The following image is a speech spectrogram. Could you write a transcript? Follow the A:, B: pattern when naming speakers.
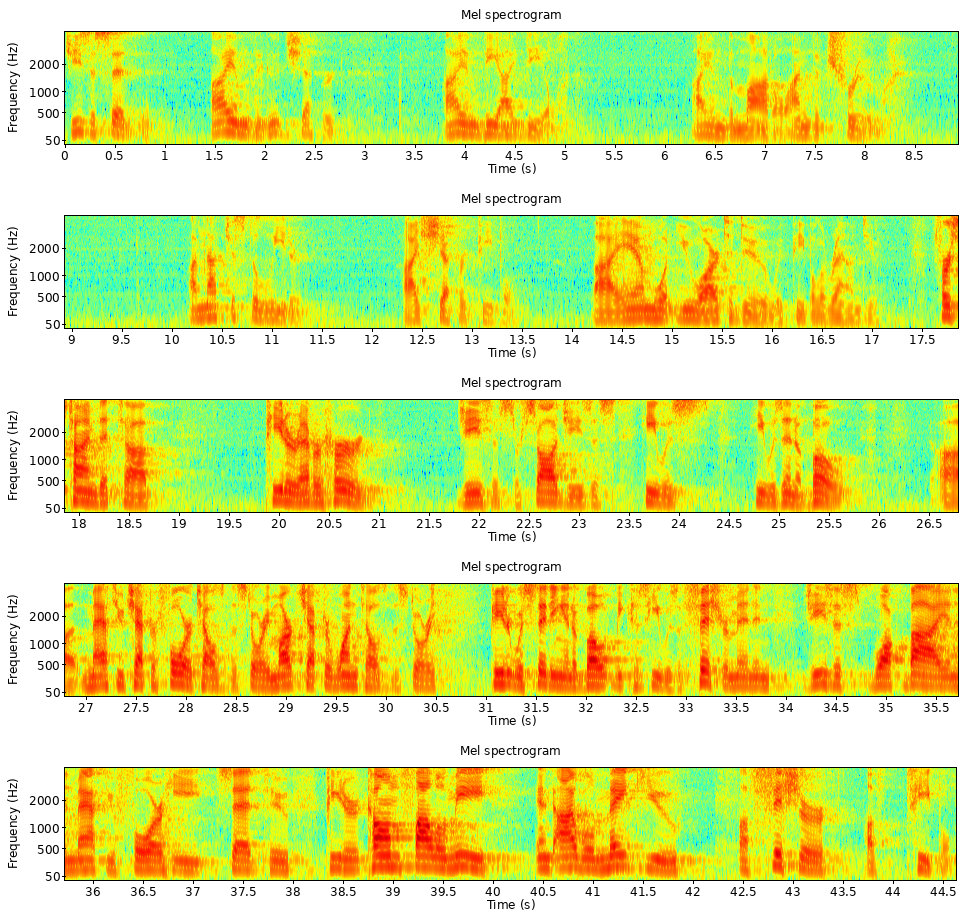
A: Jesus said, I am the good shepherd. I am the ideal. I am the model. I'm the true. I'm not just a leader. I shepherd people. I am what you are to do with people around you. First time that uh, Peter ever heard Jesus or saw Jesus, he was, he was in a boat. Uh, Matthew chapter 4 tells the story, Mark chapter 1 tells the story. Peter was sitting in a boat because he was a fisherman, and Jesus walked by, and in Matthew 4, he said to Peter, Come, follow me, and I will make you a fisher of people.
